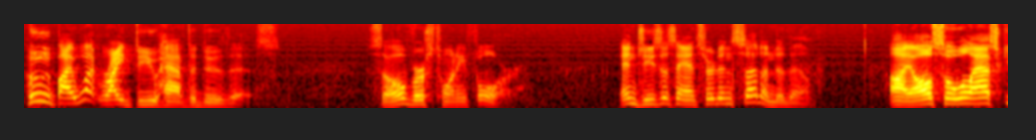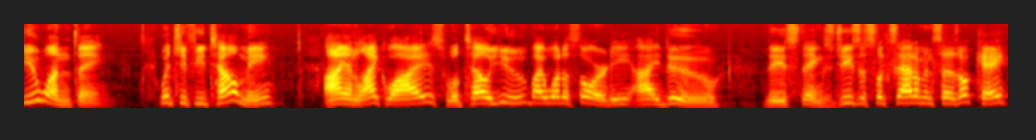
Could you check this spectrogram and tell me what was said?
Who, by what right do you have to do this? So, verse 24. And Jesus answered and said unto them, I also will ask you one thing, which if you tell me, I and likewise will tell you by what authority I do these things. Jesus looks at him and says, Okay,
